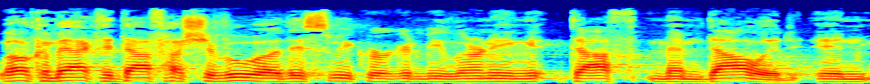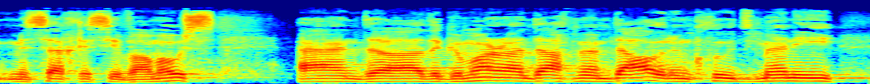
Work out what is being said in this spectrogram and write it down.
Welcome back to Daf Hashavua. This week we're going to be learning Daf Memdalid in Meseches Yevamos, and uh, the Gemara on Daf Memdalid includes many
